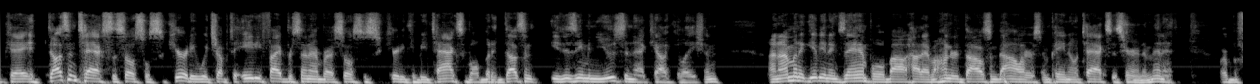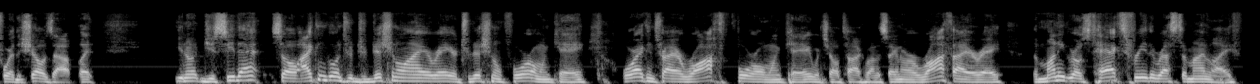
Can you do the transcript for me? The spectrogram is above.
Okay. It doesn't tax the social security, which up to 85% of our social security can be taxable, but it doesn't, it isn't even used in that calculation. And I'm going to give you an example about how to have $100,000 and pay no taxes here in a minute or before the show's out. But, you know, do you see that? So I can go into a traditional IRA or traditional 401k, or I can try a Roth 401k, which I'll talk about in a second, or a Roth IRA. The money grows tax free the rest of my life.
